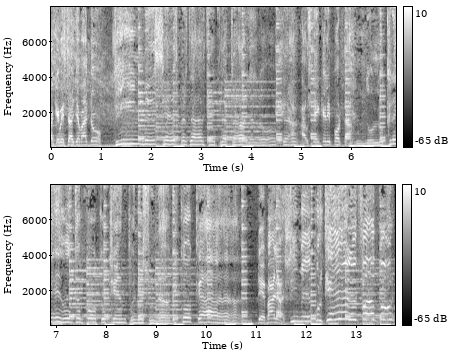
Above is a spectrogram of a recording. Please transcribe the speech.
¿Para qué me está llamando? Dime si es verdad que hay plata a la Eh, loca. ¿a, a usted qué le importa? No lo creo en tan poco tiempo y no es una bicoca. De balas. Dime por qué el favor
